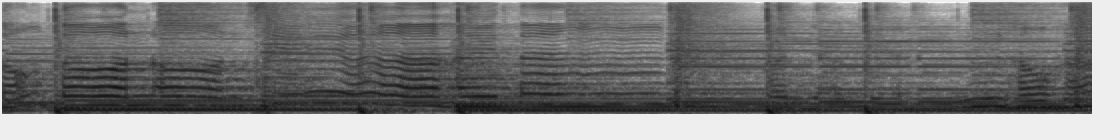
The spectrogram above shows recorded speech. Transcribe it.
สองตอนอ่อนเชื่อให้ตั้งมันอยากเห็นเฮาหา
